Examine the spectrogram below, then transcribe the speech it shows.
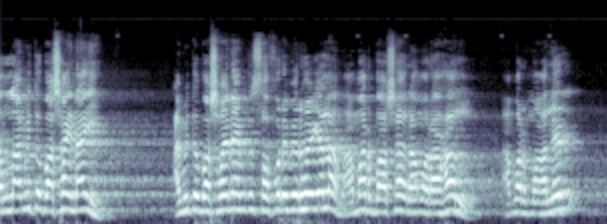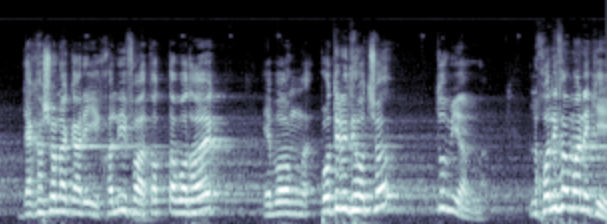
আল্লাহ, আমি তো বাসায় নাই। আমি তো বাসায় নাই, আমি তো সফরে বের হয়ে গেলাম। আমার বাসার, আমার আহাল, আমার মালের দেখাশোনাকারী খলিফা, তত্ত্বাবধায়ক এবং প্রতিনিধি হচ্ছ তুমি আল্লাহ। খলিফা মানে কি?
